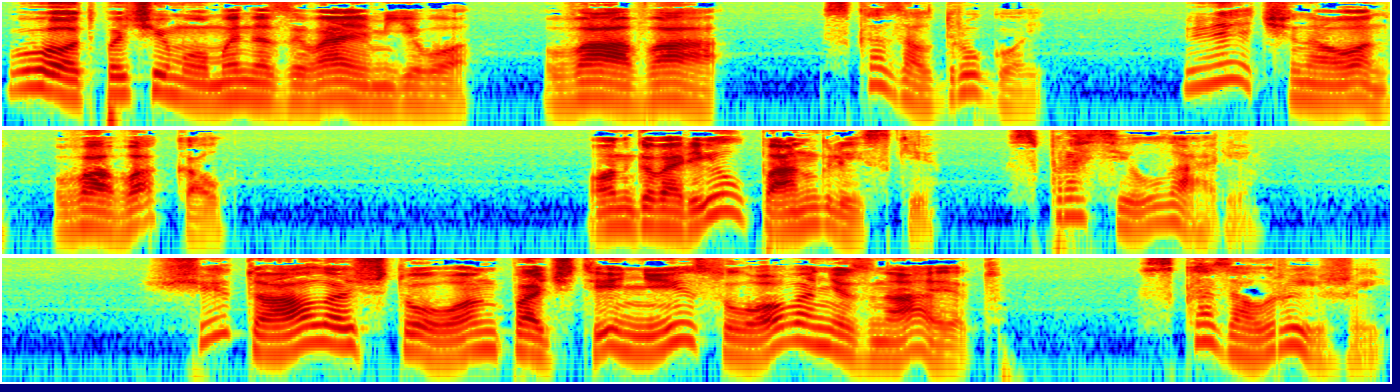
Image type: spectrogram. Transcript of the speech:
Вот почему мы называем его Ва-Ва», — сказал другой. Вечно он вавакал. «Он говорил по-английски?» — спросил Ларри. «Считалось, что он почти ни слова не знает», — сказал Рыжий.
